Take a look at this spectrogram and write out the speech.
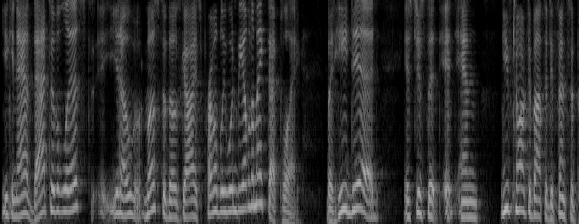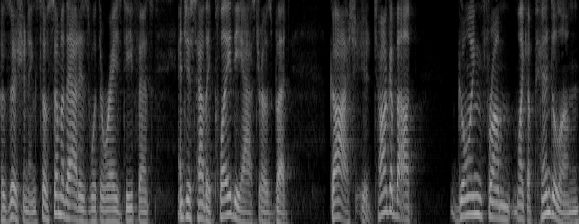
You can add that to the list. You know, most of those guys probably wouldn't be able to make that play, but he did. It's just that it, and you've talked about the defensive positioning, so some of that is with the Rays defense and just how they played the Astros. But gosh, talk about going from like a pendulum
